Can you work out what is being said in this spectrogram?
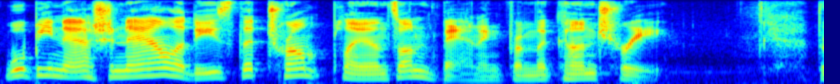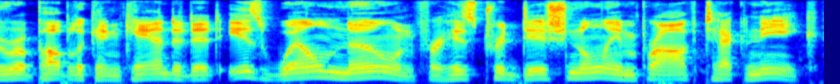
will be nationalities that Trump plans on banning from the country. The Republican candidate is well known for his traditional improv technique,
